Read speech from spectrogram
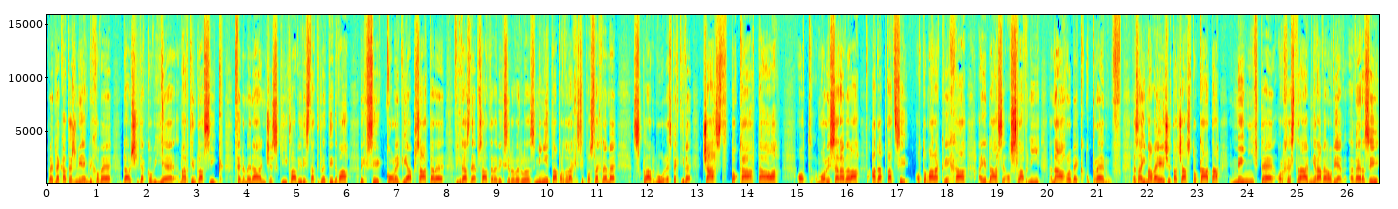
Vedle Kateřiny Englichové další takový je Martin Klasík, fenomenální český klavírista. Tyhle ty dva bych si kolegy a přátelé, výrazné přátelé bych si dovedl zmínit a proto taky si poslechneme skladbu, respektive část Tokáta od Morise Ravela v adaptaci Otomara Kvěcha a jedná se o slavný náhrobek Kuprénův. Zajímavé je, že ta část Tokáta není v té orchestrální Ravelově verzi,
